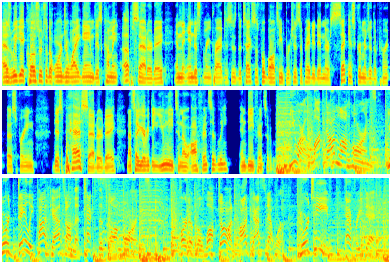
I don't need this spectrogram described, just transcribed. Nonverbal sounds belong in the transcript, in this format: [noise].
As we get closer to the orange and white game this coming up Saturday in the end of spring practices, the Texas football team participated in their second scrimmage of the pr- uh, spring this past Saturday. And I'll tell you everything you need to know offensively and defensively. You are Locked On Longhorns, your daily podcast on the Texas Longhorns. Part of the Locked On Podcast Network, your team every day.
